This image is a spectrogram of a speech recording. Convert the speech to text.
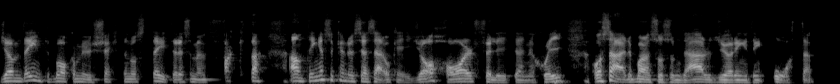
Göm dig inte bakom ursäkten och statea det som en fakta. Antingen så kan du säga så här, okej, okay, jag har för lite energi och så är det bara så som det är och du gör ingenting åt det.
